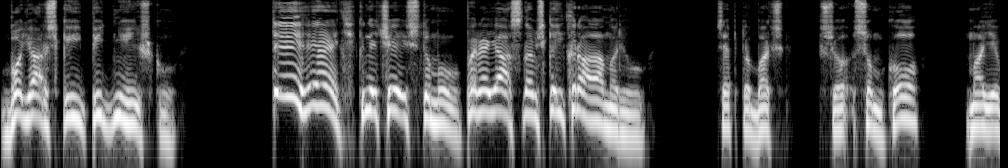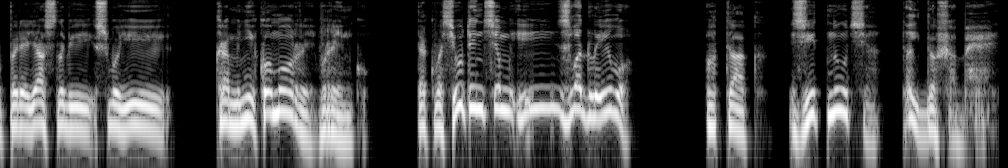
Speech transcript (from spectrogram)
боярський підніжку. Ти геть к нечистому, Переяславський крамарю. Себто бач, що Сомко має в Переяславі свої крамні комори в ринку, так Васютинцям і звадливо. Отак зітнуться та й до шабель.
